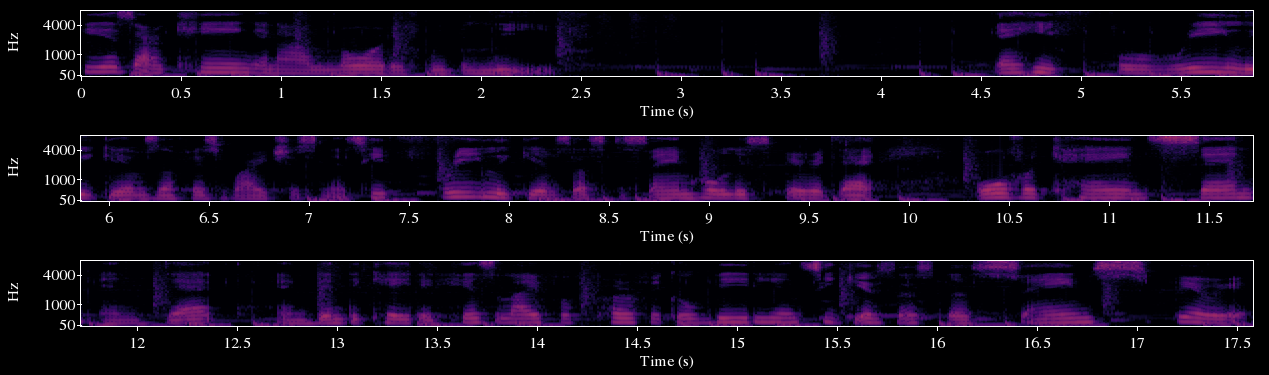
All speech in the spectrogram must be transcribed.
He is our King and our Lord if we believe. And he freely gives of his righteousness. He freely gives us the same Holy Spirit that overcame sin and death and vindicated his life of perfect obedience. He gives us the same Spirit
